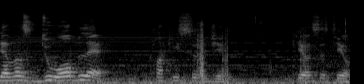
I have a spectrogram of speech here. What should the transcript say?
devas duoble klaki sur ĝin. Kio estas tio?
